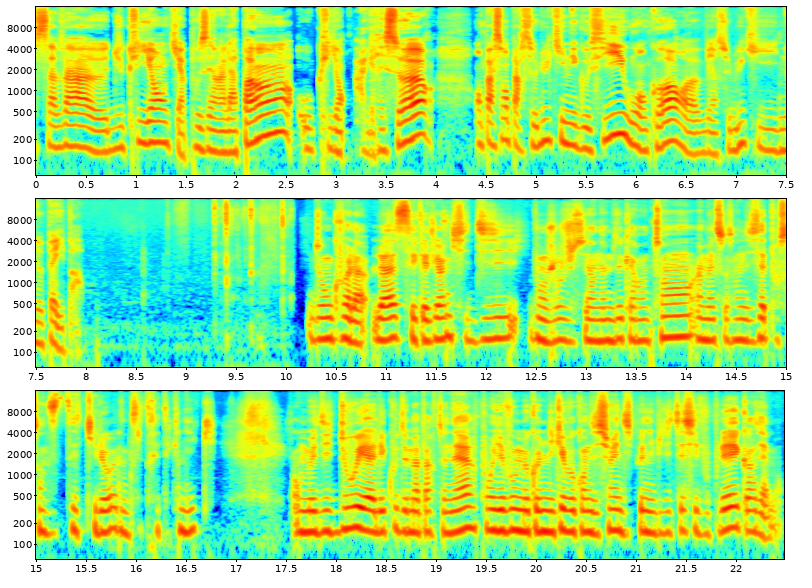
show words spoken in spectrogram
Ça va euh, du client qui a posé un lapin au client agresseur, en passant par celui qui négocie ou encore euh, bien celui qui ne paye pas. Donc voilà, là c'est quelqu'un qui dit Bonjour, je suis un homme de 40 ans, 1m77 pour 107 kg, donc c'est très technique. On me dit d'où et à l'écoute de ma partenaire. Pourriez-vous me communiquer vos conditions et disponibilité, s'il vous plaît, cordialement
